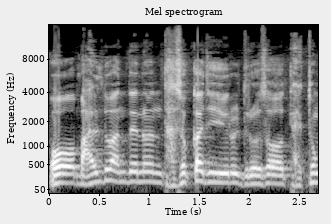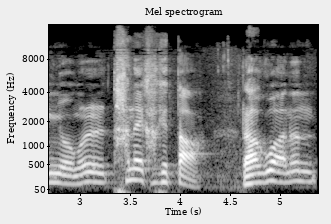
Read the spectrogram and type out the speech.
어, 말도 안 되는 다섯 가지 이유를 들어서 대통령을 탄핵하겠다라고 하는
